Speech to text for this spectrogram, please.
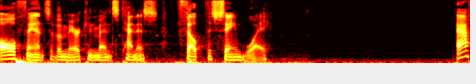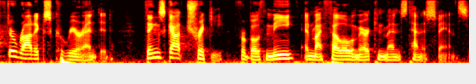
all fans of American men's tennis felt the same way. After Roddick's career ended, things got tricky for both me and my fellow American men's tennis fans.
